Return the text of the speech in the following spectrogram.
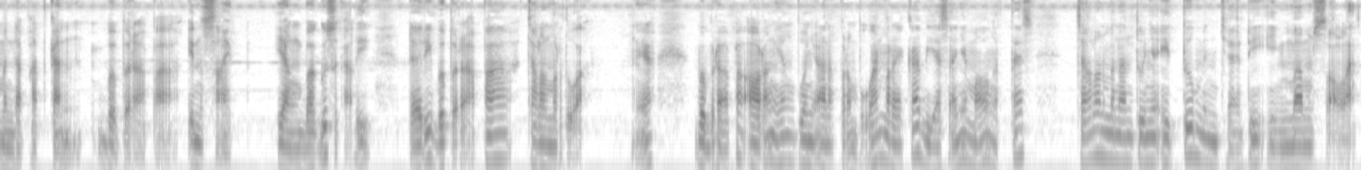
mendapatkan beberapa insight yang bagus sekali dari beberapa calon mertua, ya beberapa orang yang punya anak perempuan mereka biasanya mau ngetes calon menantunya itu menjadi imam sholat.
